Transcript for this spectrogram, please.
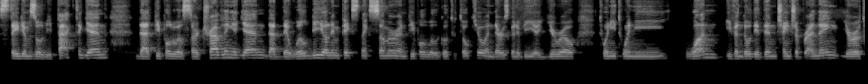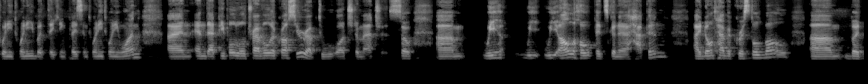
stadiums will be packed again that people will start traveling again that there will be olympics next summer and people will go to tokyo and there's going to be a euro 2021, even though they didn't change the branding, Euro 2020, but taking place in 2021, and and that people will travel across Europe to watch the matches. So um, we we we all hope it's going to happen. I don't have a crystal ball, um, but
